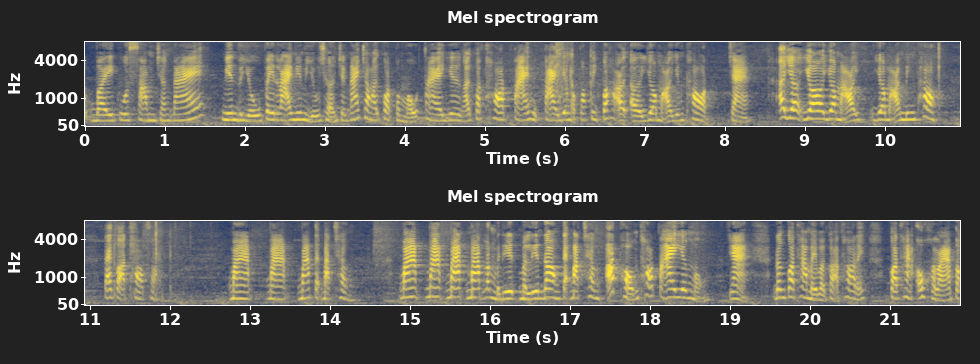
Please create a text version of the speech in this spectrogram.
ល្បីគួសមអញ្ចឹងដែរមាន view ពេល live មាន view ច្រើនអញ្ចឹងដែរចង់ឲ្យគាត់ប្រម៉ូទតែយើងឲ្យគាត់ថតតែរូបតែយើងមកប៉ោះពីប៉ោះឲ្យយកមកឲ្យយើងថតចាអើយកយកយកមកឲ្យយកមកឲ្យមីងផុស តែគាត់អត់ថតសោះបាតបាតបាតតែបាត់ឆឹងបាតបាតបាតបាតឡើងមួយលានមួយលានដងតែបាត់ឆឹងអត់ព្រមថតតែយើងហ្មងចាដឹងគាត់ថាមិនបើគាត់អត់ថតទេគាត់ថាអូកាឡាត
